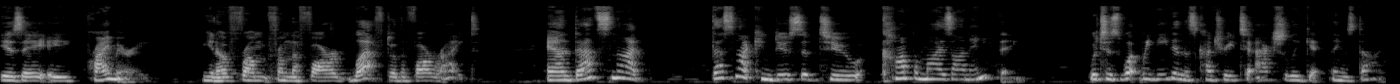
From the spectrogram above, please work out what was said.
is a, a primary, you know, from from the far left or the far right. And that's not that's not conducive to compromise on anything, which is what we need in this country to actually get things done.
